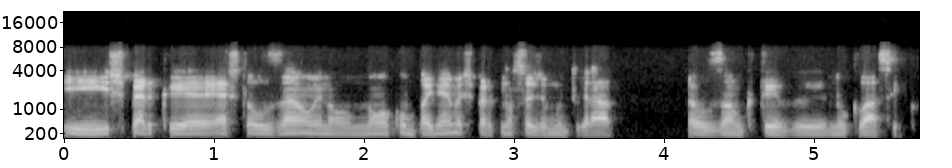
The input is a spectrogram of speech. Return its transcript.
e espero que esta lesão, eu não, não acompanhei, mas espero que não seja muito grave a lesão que teve no Clássico.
